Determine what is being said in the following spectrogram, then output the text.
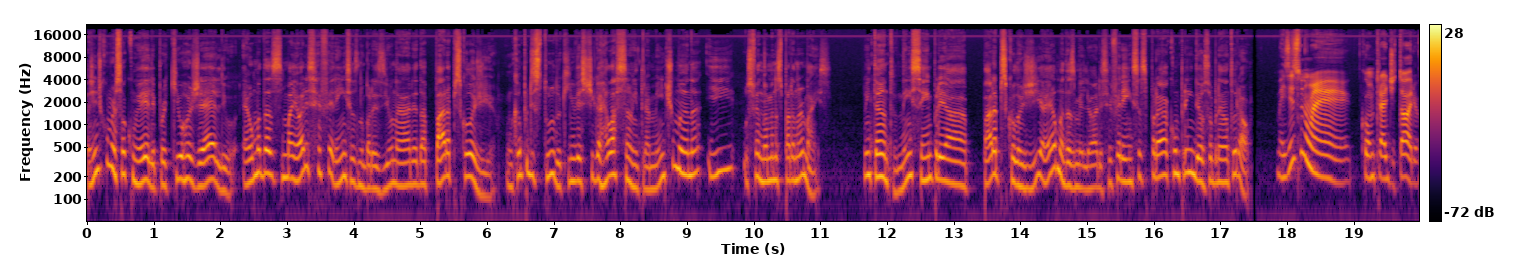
A gente conversou com ele porque o Rogério é uma das maiores referências no Brasil na área da parapsicologia, um campo de estudo que investiga a relação entre a mente humana e os fenômenos paranormais. No entanto, nem sempre a parapsicologia é uma das melhores referências para compreender o sobrenatural. Mas isso não é contraditório?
